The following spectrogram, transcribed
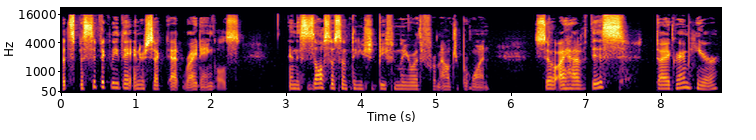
but specifically they intersect at right angles. And this is also something you should be familiar with from Algebra 1. So I have this diagram here,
